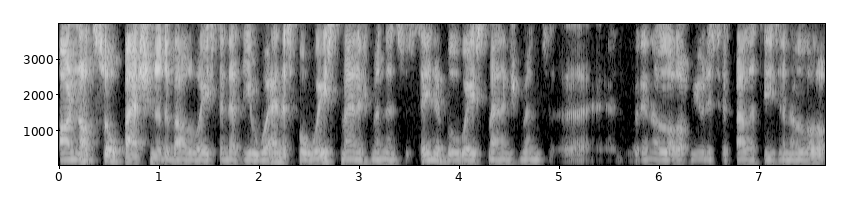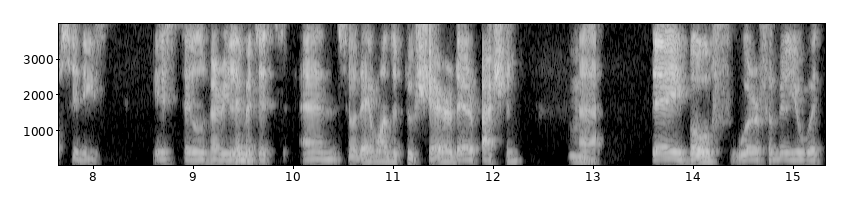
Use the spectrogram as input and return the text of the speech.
are not so passionate about waste and that the awareness for waste management and sustainable waste management uh, within a lot of municipalities and a lot of cities is still very limited. And so they wanted to share their passion. Mm. Uh, they both were familiar with,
